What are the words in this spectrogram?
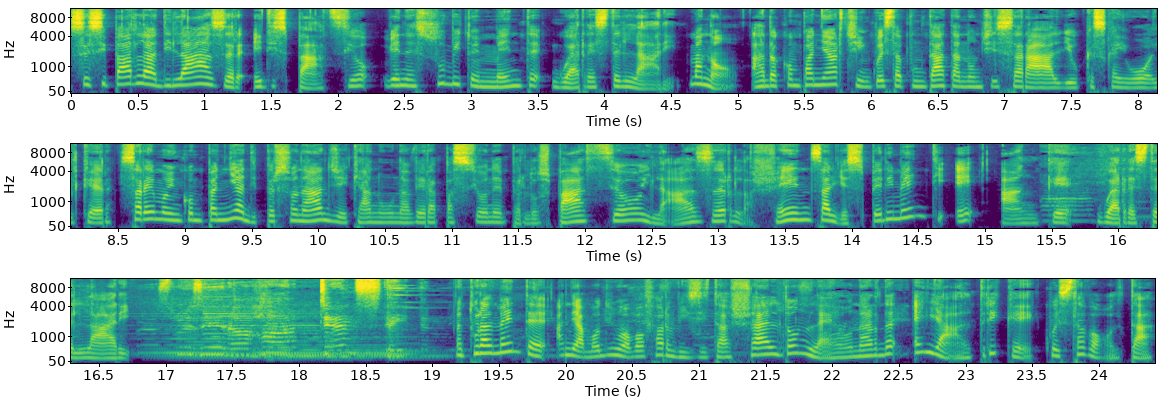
Se si parla di laser e di spazio, viene subito in mente guerre stellari. Ma no, ad accompagnarci in questa puntata non ci sarà Luke Skywalker. Saremo in compagnia di personaggi che hanno una vera passione per lo spazio, i laser, la scienza, gli esperimenti e anche guerre stellari. Naturalmente andiamo di nuovo a far visita a Sheldon, Leonard e gli altri che questa volta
